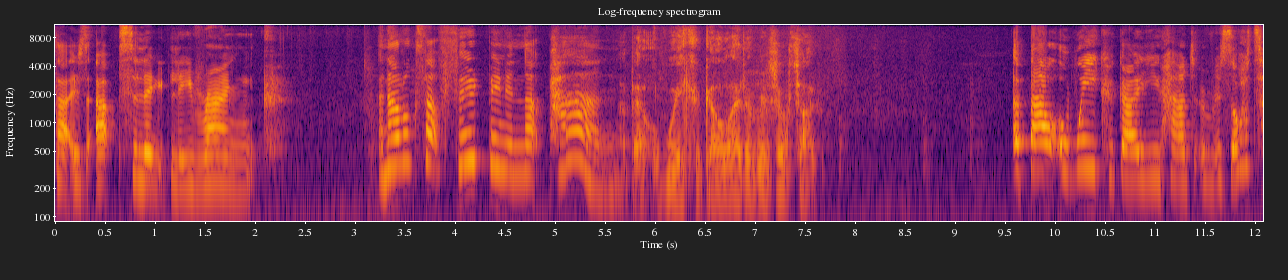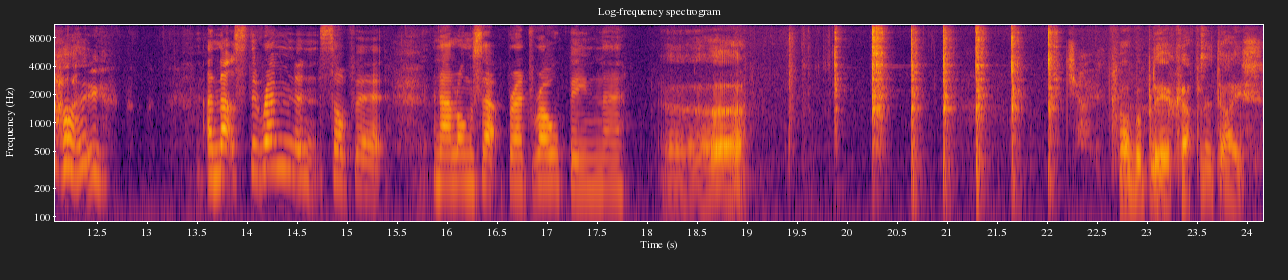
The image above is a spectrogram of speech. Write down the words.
That is absolutely rank. And how long's that food been in that pan? About a week ago, I had a risotto. About a week ago, you had a risotto. And that's the remnants of it. And how long's that bread roll been there? Uh, probably a couple of days.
